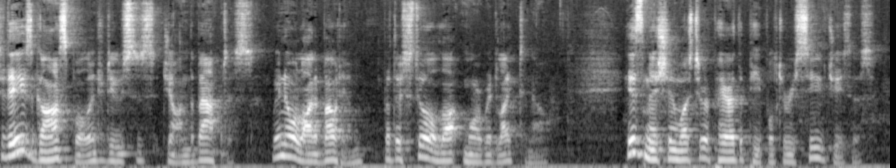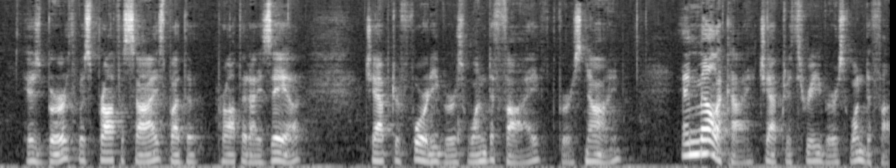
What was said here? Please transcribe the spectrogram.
Today's gospel introduces John the Baptist. We know a lot about him, but there's still a lot more we'd like to know. His mission was to prepare the people to receive Jesus. His birth was prophesied by the prophet Isaiah, chapter 40, verse 1 to 5, verse 9, and Malachi, chapter 3, verse 1 to 5.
